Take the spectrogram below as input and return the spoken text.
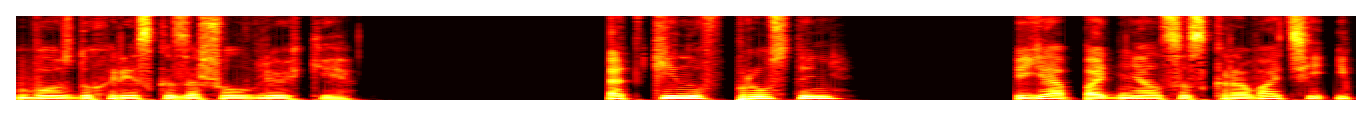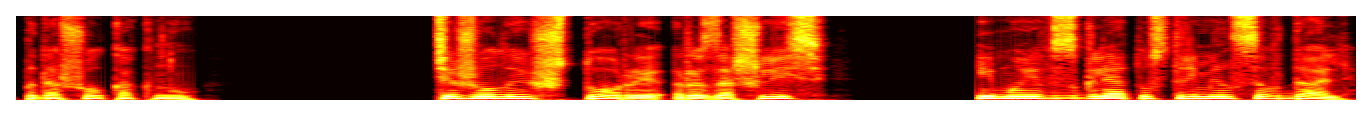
Воздух резко зашел в легкие. Откинув простынь, я поднялся с кровати и подошел к окну. Тяжелые шторы разошлись, и мой взгляд устремился вдаль.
